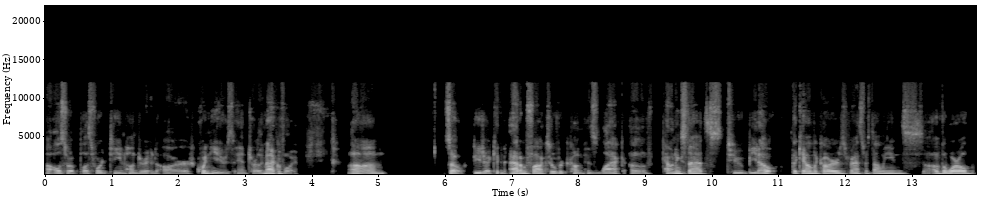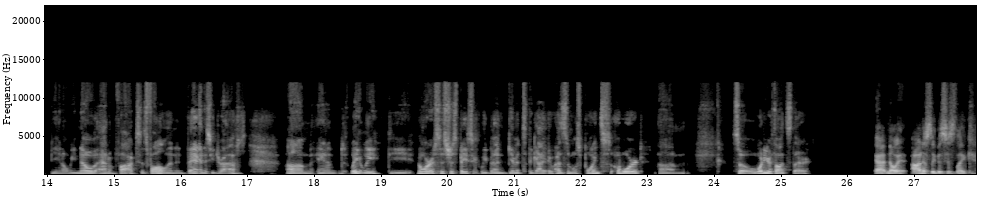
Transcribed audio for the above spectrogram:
Uh, also at plus 1400 are Quinn Hughes and Charlie McAvoy. Um, so, DJ, can Adam Fox overcome his lack of counting stats to beat out the Cale Makars, Rasmus Dahlins of the world? You know, we know Adam Fox has fallen in fantasy drafts. Um, and lately, the Norris has just basically been give it to the guy who has the most points award. Um, so, what are your thoughts there? Yeah, no, it, honestly, this is like,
